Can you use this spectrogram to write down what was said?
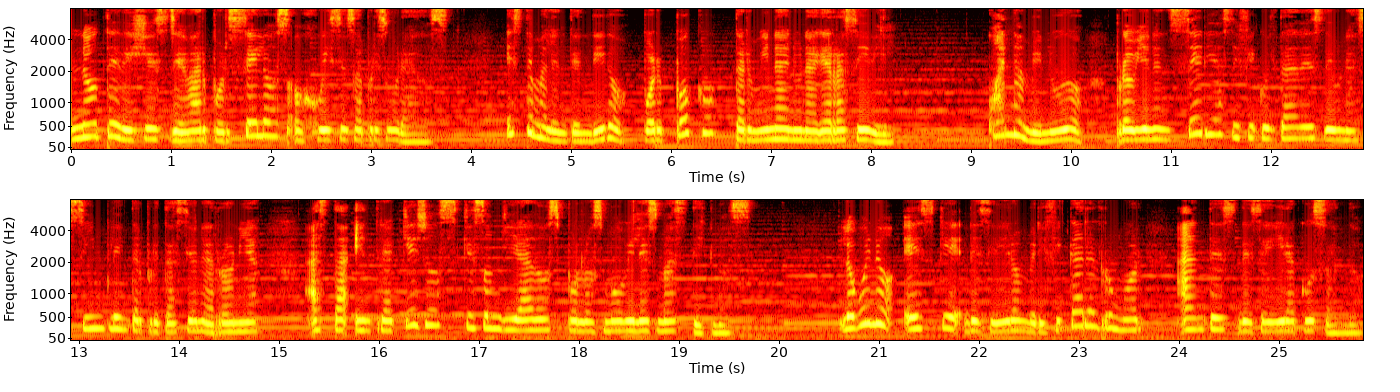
No te dejes llevar por celos o juicios apresurados. Este malentendido por poco termina en una guerra civil. ¿Cuán a menudo provienen serias dificultades de una simple interpretación errónea hasta entre aquellos que son guiados por los móviles más dignos? Lo bueno es que decidieron verificar el rumor antes de seguir acusando.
